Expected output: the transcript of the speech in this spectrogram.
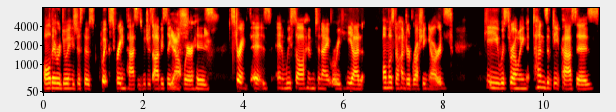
all they were doing is just those quick screen passes, which is obviously not where his strength is. And we saw him tonight where he had almost 100 rushing yards. He was throwing tons of deep passes.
